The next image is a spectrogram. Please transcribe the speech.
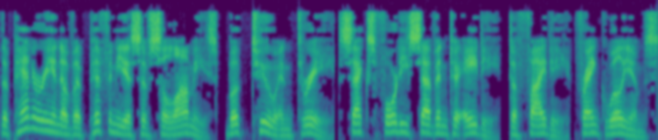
The Panarion of Epiphanius of Salamis, Book 2 and 3, Sex 47 to 80. De Frank Williams,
